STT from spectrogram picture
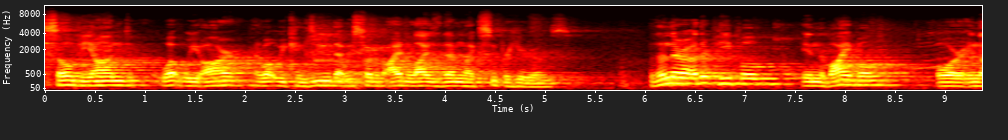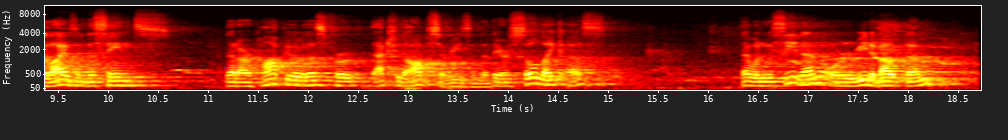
so beyond what we are and what we can do that we sort of idolize them like superheroes. But then there are other people in the Bible or in the lives of the saints that are popular with us for actually the opposite reason that they are so like us that when we see them or read about them,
